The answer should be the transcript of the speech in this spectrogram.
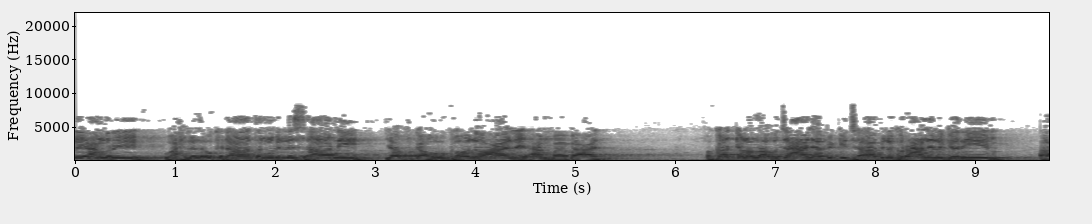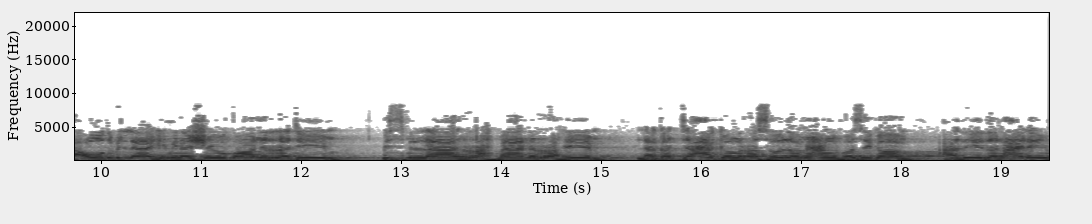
لي امري واحلل عقدة من لساني يفقه قول عالي. أما بعد فقد قال الله تعالى في كتاب القرآن الكريم أعوذ بالله من الشيطان الرجيم. بسم الله الرحمن الرحيم. لقد جاءكم رسول من أنفسكم عزيزا عليه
